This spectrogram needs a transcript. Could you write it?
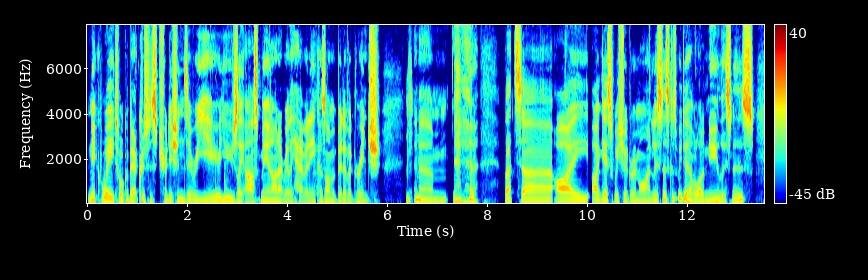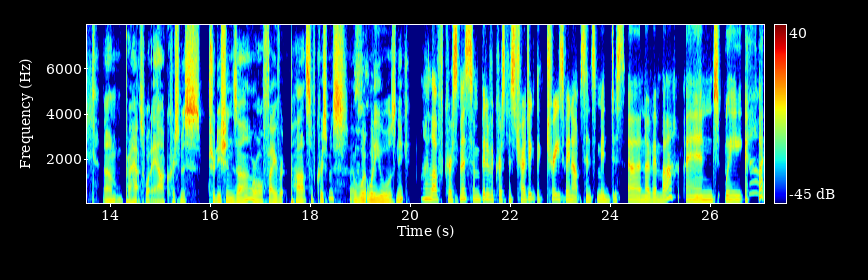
Nick, we talk about Christmas traditions every year. You usually ask me, and I don't really have any because I'm a bit of a Grinch. um, but uh, I, I guess we should remind listeners because we do have a lot of new listeners, um, perhaps what our Christmas traditions are or favourite parts of Christmas. What, what are yours, Nick? I love Christmas. I'm a bit of a Christmas tragic. The tree's been up since mid uh, November, and we I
